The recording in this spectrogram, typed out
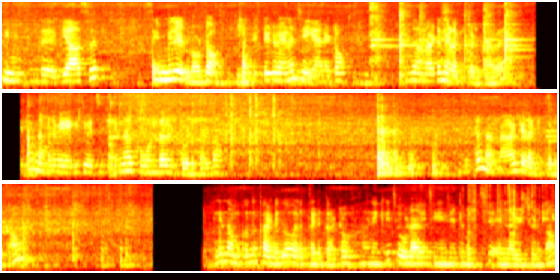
സിം ഗ്യാസ് സിമ്മിലിടണം കേട്ടോ. ഇട്ടിട്ട് വേണം ചെയ്യാൻ കേട്ടോ. ഇത് നന്നായിട്ട് ഇളക്കി നമ്മൾ വേഗിച്ച് വെച്ചിരിക്കുന്ന കൂന്തൽ ഇട്ട് കൊടുക്കാം കേട്ടോ. എന്നിട്ട് നന്നായിട്ട് ഇളക്കി കൊടുക്കാം ഇനി നമുക്കൊന്ന് കടുക് വറുത്തെടുക്കാം കേട്ടോ. അതിലേക്ക് ചൂടായി ചീഞ്ചിട്ട് കുറച്ച് എണ്ണ ഒഴിച്ചെടുക്കാം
